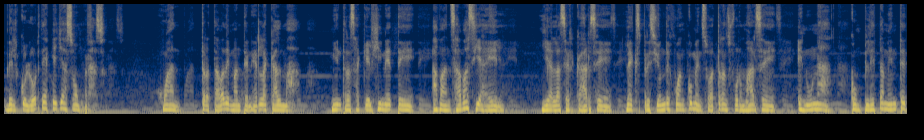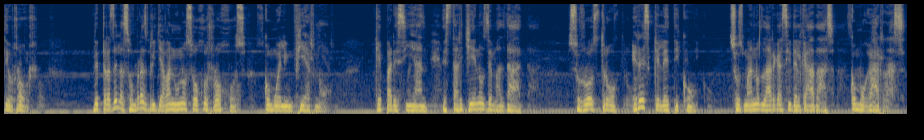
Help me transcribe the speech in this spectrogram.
del color de aquellas sombras. Juan trataba de mantener la calma, mientras aquel jinete avanzaba hacia él y al acercarse, la expresión de Juan comenzó a transformarse en una completamente de horror. Detrás de las sombras brillaban unos ojos rojos, como el infierno, que parecían estar llenos de maldad. Su rostro era esquelético, sus manos largas y delgadas, como garras,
